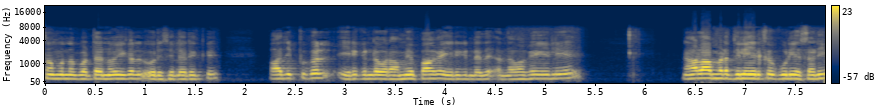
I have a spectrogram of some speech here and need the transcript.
சம்பந்தப்பட்ட நோய்கள் ஒரு சிலருக்கு பாதிப்புகள் இருக்கின்ற ஒரு அமைப்பாக இருக்கின்றது. அந்த வகையிலேயே நாலாம் இடத்திலே இருக்கக்கூடிய சனி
